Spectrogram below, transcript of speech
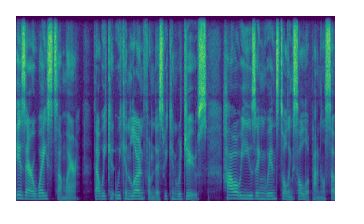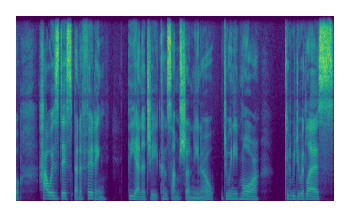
Is there a waste somewhere that we can we can learn from this we can reduce? How are we using we're installing solar panels? So how is this benefiting the energy consumption you know? Do we need more could we do it less?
